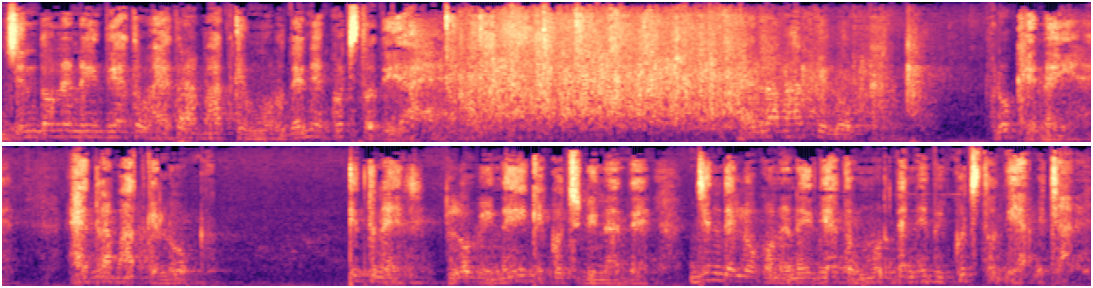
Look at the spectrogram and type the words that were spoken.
जिंदों ने नहीं दिया तो हैदराबाद के मुर्दे ने कुछ तो दिया है। हैदराबाद के लोग रुखे नहीं है। हैदराबाद के लोग इतने लोभी नहीं कि कुछ भी ना दे। जिंदे लोगों ने नहीं दिया तो मुर्दे ने भी कुछ तो दिया बेचारे।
